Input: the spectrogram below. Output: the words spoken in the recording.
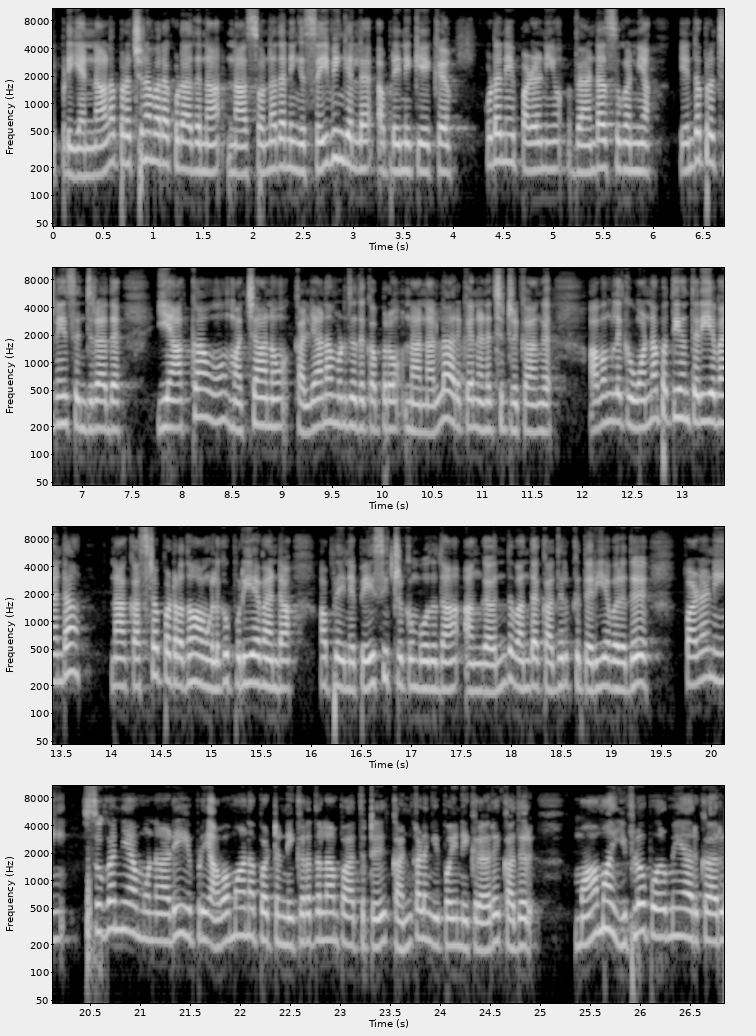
இப்படி என்னால் பிரச்சனை வரக்கூடாதுன்னா நான் சொன்னதை நீங்கள் செய்வீங்கல்ல அப்படின்னு கேட்க உடனே பழனியும் வேண்டாம் சுகன்யா எந்த பிரச்சனையும் செஞ்சிடாத என் அக்காவும் மச்சானும் கல்யாணம் முடிஞ்சதுக்கப்புறம் நான் நல்லா இருக்கேன்னு நினச்சிட்ருக்காங்க. அவங்களுக்கு உன்னை பற்றியும் தெரிய வேண்டாம். நான் கஷ்டப்படுறதும் அவங்களுக்கு புரிய வேண்டாம். அப்படின்னு பேசிகிட்டு இருக்கும்போது தான் அங்கே வந்து வந்த கதிர்க்கு தெரிய வருது. பழனி சுகன்யா முன்னாடி இப்படி அவமானப்பட்டு நிற்கிறதெல்லாம் பார்த்துட்டு கண்கலங்கி போய் நிற்கிறாரு கதிர். மாமா இவ்வளோ பொறுமையாக இருக்காரு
